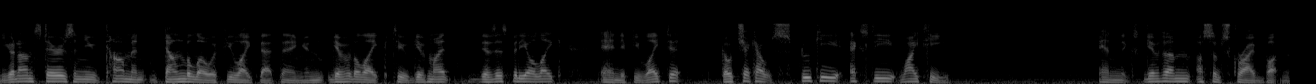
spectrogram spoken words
you go downstairs and you comment down below if you like that thing and give it a like too. Give my give this video a like and if you liked it go check out spooky xdyt and give them a subscribe button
